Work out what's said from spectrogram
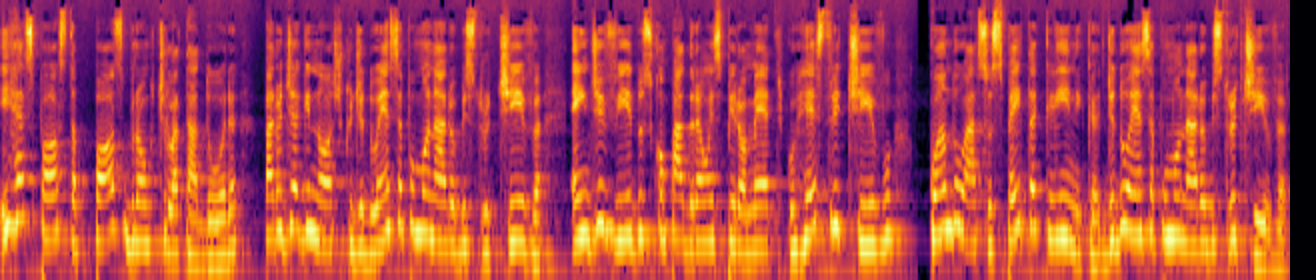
e resposta pós-broncodilatadora para o diagnóstico de doença pulmonar obstrutiva em indivíduos com padrão espirométrico restritivo quando há suspeita clínica de doença pulmonar obstrutiva.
